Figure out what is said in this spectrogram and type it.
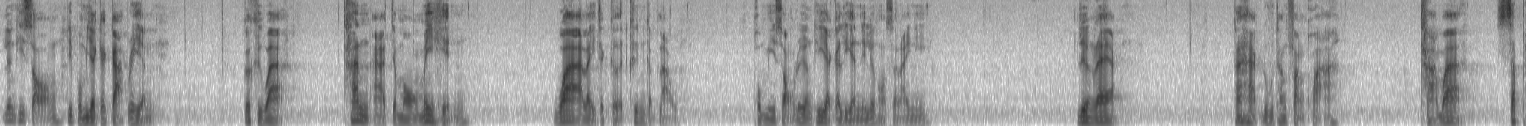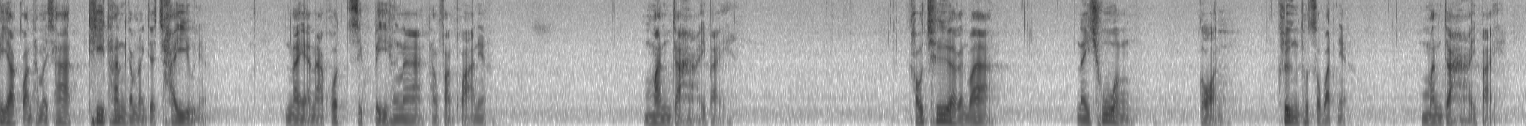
เรื่องที่สองที่ผมอยากจะกราบเรียน ก็คือว่าท่านอาจจะมองไม่เห็นว่าอะไรจะเกิดขึ้นกับเรา ผมมีสองเรื่องที่อยากจะเรียนในเรื่องของสไลด์นี้ เรื่องแรก ถ้าหากดูทางฝั่งขวา ถามว่าทรัพยากรธรรมชาติที่ท่านกำลังจะใช้อยู่เนี่ย ในอนาคต 10 ปีข้างหน้าทางฝั่งขวาเนี่ย มันจะหายไป เขาเชื่อกันว่าในช่วงก่อนครึ่งทศวรรษเนี่ย มันจะหายไป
